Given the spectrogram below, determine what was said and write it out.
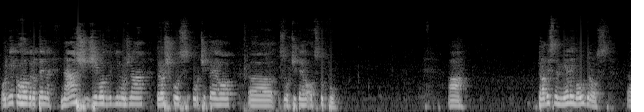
od někoho, kdo ten náš život vidí možná trošku z určitého, uh, z určitého odstupu. A to, aby jsme měli moudrost uh,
